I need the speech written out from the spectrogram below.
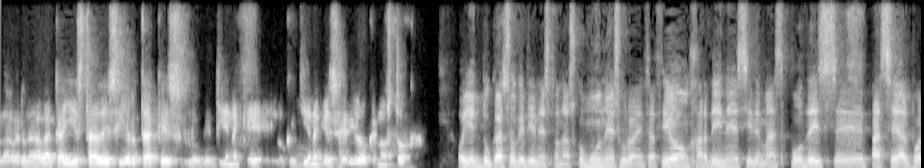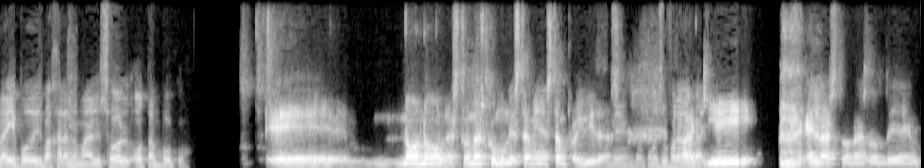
la verdad la calle está desierta, que es lo que tiene que, lo que, tiene que ser y lo que nos toca. Oye, en tu caso, que tienes zonas comunes, urbanización, jardines y demás, ¿podéis eh, pasear por ahí? ¿Podéis bajar a tomar el sol o tampoco? Eh, no, no, las zonas comunes también están prohibidas. Aquí, en las zonas donde,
